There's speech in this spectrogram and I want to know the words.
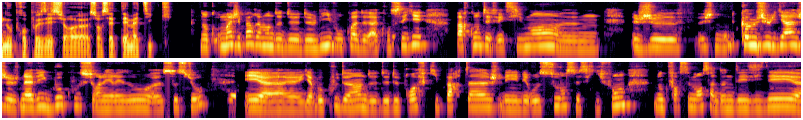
nous proposer sur, euh, sur cette thématique? Donc moi j'ai pas vraiment de, de, livre ou quoi de, à conseiller. Par contre effectivement, euh, je, comme Julia, je, navigue beaucoup sur les réseaux euh, sociaux et il y a beaucoup hein, de, de, profs qui partagent les, les ressources, ce qu'ils font. Donc forcément ça donne des idées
